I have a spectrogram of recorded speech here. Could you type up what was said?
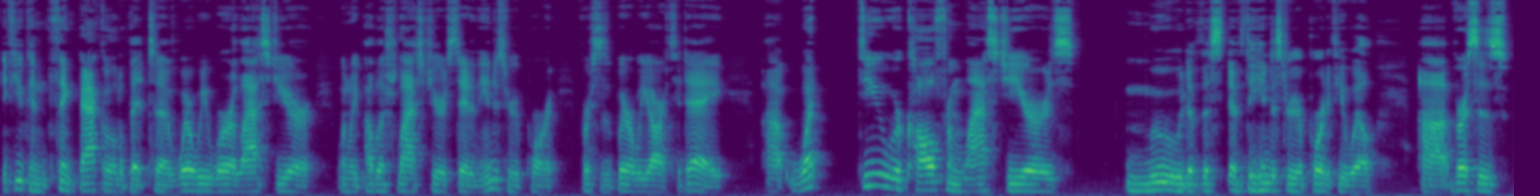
if you can think back a little bit to where we were last year when we published last year's state of the industry report versus where we are today uh, what do you recall from last year's mood of this of the industry report, if you will, uh, versus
